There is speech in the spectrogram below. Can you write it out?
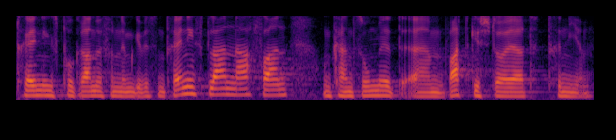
Trainingsprogramme von einem gewissen Trainingsplan nachfahren und kann somit ähm, wattgesteuert trainieren.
